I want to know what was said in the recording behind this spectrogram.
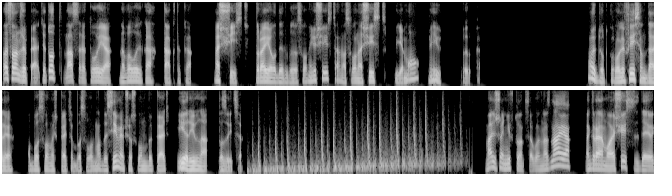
Ось он же 5. І тут нас рятує невелика тактика. На 6. Тура є 1 буде слон є 6, а на слона 6 б'ємо і вилка. Ну і тут король F8, далі або слон H5, або слон на D7, якщо слон B5, і рівна позиція. Майже ніхто цього не знає. Награємо А6, з ідеєю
